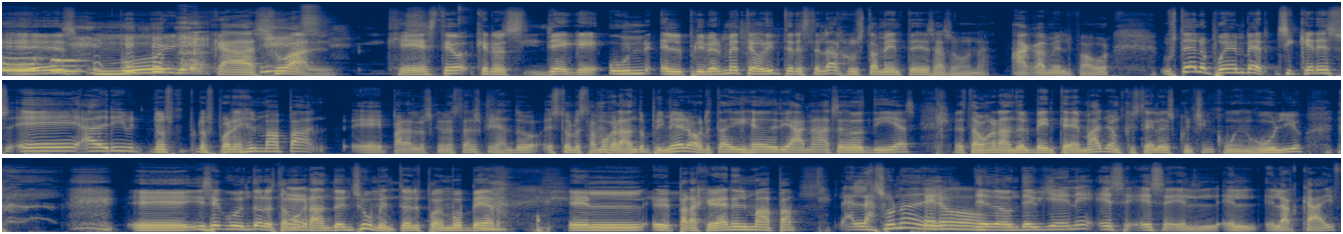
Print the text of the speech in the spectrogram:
es muy casual que este que nos llegue un el primer meteoro interestelar justamente de esa zona. Hágame el favor. Ustedes lo pueden ver. Si quieres, eh, Adri, nos, nos pones el mapa eh, para los que nos están escuchando. Esto lo estamos grabando primero. Ahorita dije Adriana hace dos días. Lo estamos grabando el 20 de mayo, aunque ustedes lo escuchen como en julio. Eh, y segundo, lo estamos ¿Qué? grabando en Zoom, entonces podemos ver el, eh, para que vean el mapa, la, la zona de, Pero- de donde viene ese, ese el, el, el archive,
